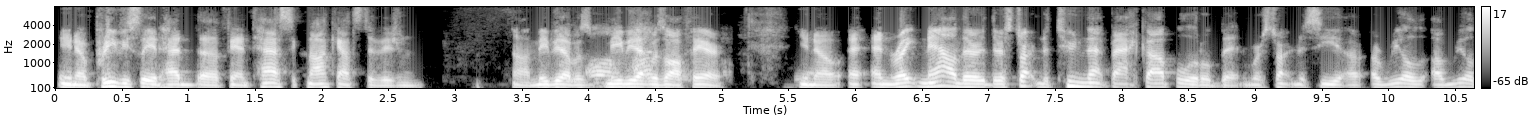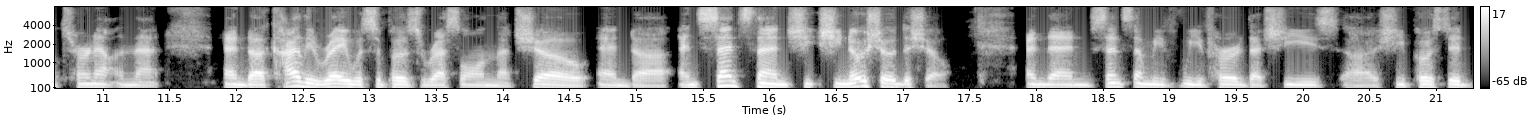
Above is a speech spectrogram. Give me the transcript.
you know, previously it had a fantastic Knockouts division. Uh, maybe that was maybe that was off air, you know. And, right now they're they're starting to tune that back up a little bit, and we're starting to see a, a real a real turnout in that. And uh, Kylie Rae was supposed to wrestle on that show, and uh, and since then she she no showed the show. And then since then we've we've heard that she's uh, she posted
